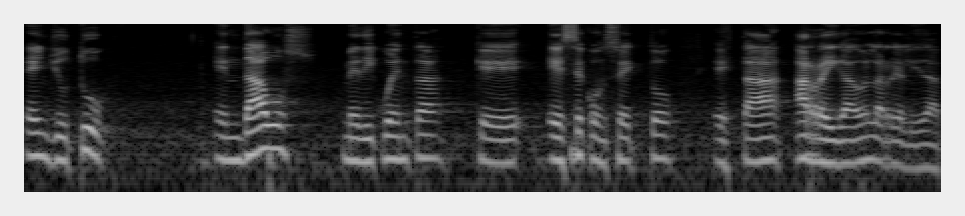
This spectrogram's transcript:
en YouTube, en Davos me di cuenta que ese concepto está arraigado en la realidad.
